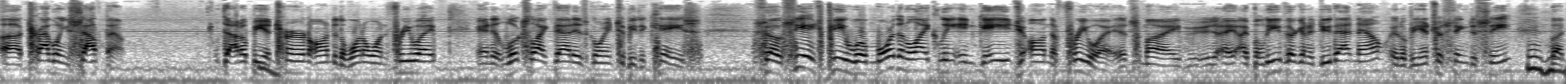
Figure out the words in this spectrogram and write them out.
uh, traveling southbound. That'll be a turn onto the 101 freeway, and it looks like that is going to be the case. So CHP will more than likely engage on the freeway. It's my, I, I believe they're going to do that now. It'll be interesting to see. Mm-hmm. But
